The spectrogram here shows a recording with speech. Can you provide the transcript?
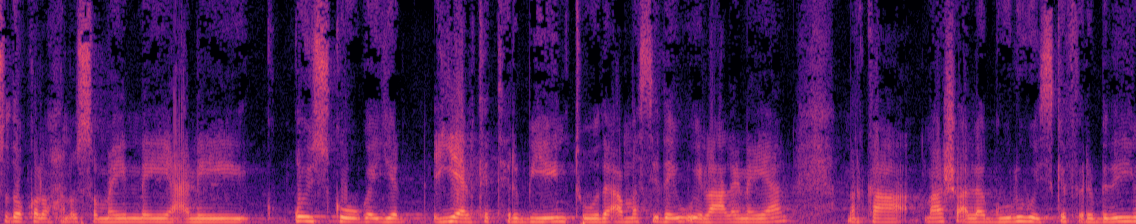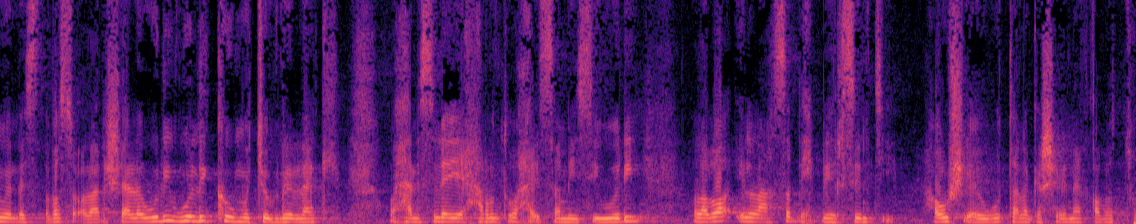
sidoo kale waxaan u samaynay yacni qoyskooga iyo ciyaalka tarbiyeyntooda ama siday u ilaalinayaan. Marka maasha allah guuluhu way iska farabadayin wayna isdaba socdaan insha weli weli kowma joogna laakiin waxaan is leeyahay xaruntu waxay samaysay weli laba ilaa saddex beersantii hawshii ay ugu talagashay inay qabato.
